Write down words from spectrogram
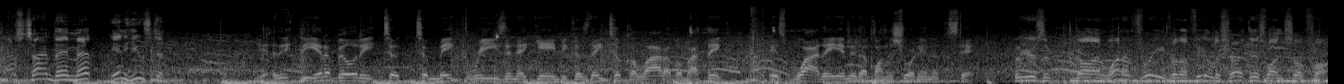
Last time they met in Houston. Yeah, the, the, inability to, to make threes in that game because they took a lot of them, I think, is why they ended up on the short end of the stick. Warriors have gone one of three from the field to start this one so far.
